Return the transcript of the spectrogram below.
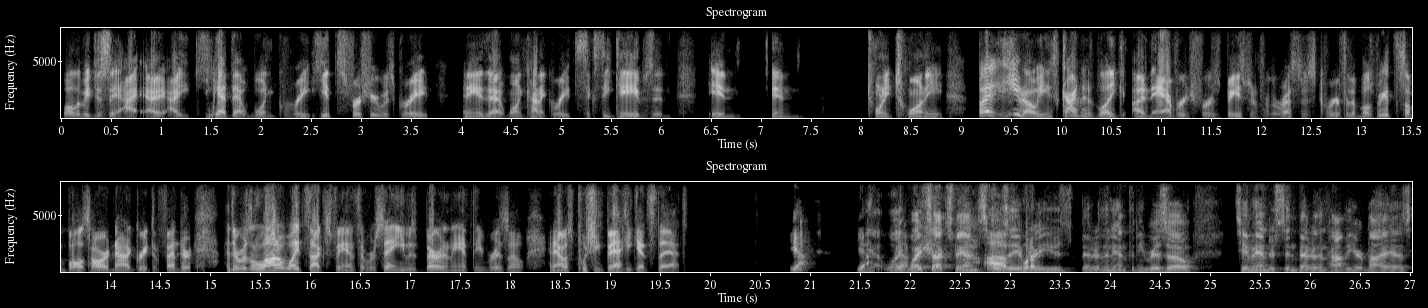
Well, let me just say, I, I, I he had that one great. He, His first year was great, and he had that one kind of great sixty games in in in 2020. But you know, he's kind of like an average first baseman for the rest of his career for the most. But he hits some balls hard, not a great defender. There was a lot of White Sox fans that were saying he was better than Anthony Rizzo, and I was pushing back against that. Yeah. Yeah. Yeah. White, yeah, White Sox sure. fans, Jose uh, Abreu's better than Anthony Rizzo. Tim Anderson better than Javier Baez.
